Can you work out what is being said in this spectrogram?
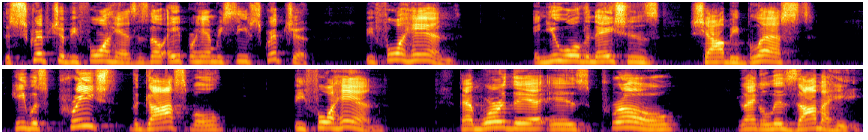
The scripture beforehand as though Abraham received scripture beforehand. And you all the nations shall be blessed. He was preached the gospel beforehand. That word there is pro, euangelizomai.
